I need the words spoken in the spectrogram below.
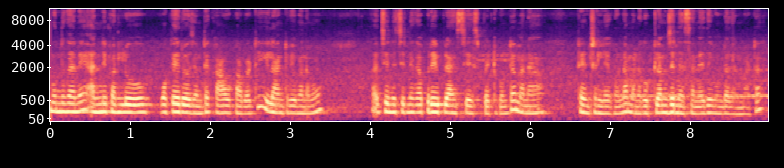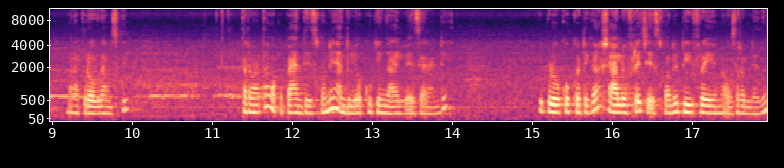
ముందుగానే అన్ని పనులు ఒకే రోజు అంటే కావు కాబట్టి ఇలాంటివి మనము చిన్న చిన్నగా ప్రీ ప్లాన్స్ చేసి పెట్టుకుంటే మన టెన్షన్ లేకుండా మనకు క్లమ్జినెస్ అనేది ఉండదన్నమాట మన ప్రోగ్రామ్స్కి. తర్వాత ఒక ప్యాన్ తీసుకొని అందులో కుకింగ్ ఆయిల్ వేసానండి ఇప్పుడు ఒక్కొక్కటిగా షాలో ఫ్రై చేసుకోవాలి డీప్ ఫ్రై ఏం అవసరం లేదు.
